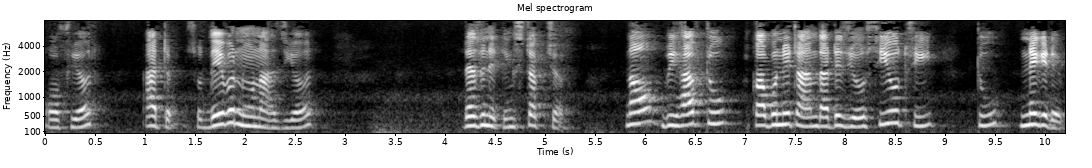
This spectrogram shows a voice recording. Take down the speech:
of your atom so they were known as your resonating structure. Now we have two carbonate ion that is your CO3 2 negative.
